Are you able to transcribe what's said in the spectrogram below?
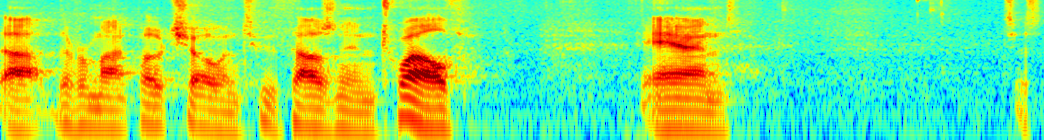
uh, the Vermont Boat Show in 2012. And just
